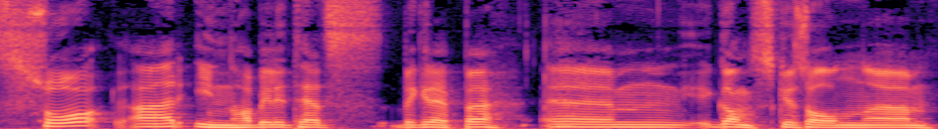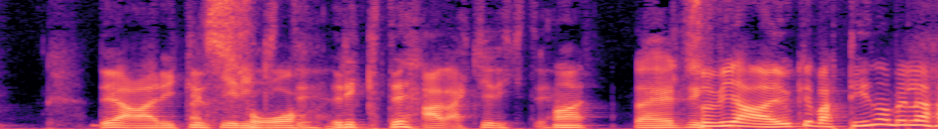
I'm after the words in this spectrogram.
så er inhabilitetsbegrepet uh, ganske sånn Det er ikke, Det er ikke så riktig. riktig. Nei, det er ikke riktig. Nei. Så vi er jo ikke verdt din, da, inhabile.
